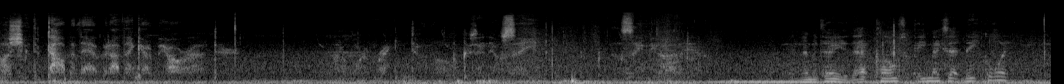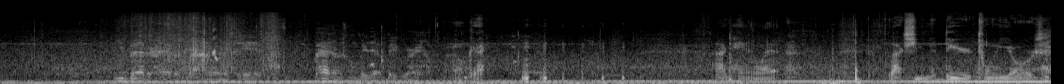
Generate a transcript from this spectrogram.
I'll shoot the top of that, but I think I'll be all right there. I don't want to break it too low, because then they'll see. They'll see me out here. And let me tell you, that close, if he makes that decoy, you better have it right on his head. Pattern's gonna be that big round. Okay. I can handle that. Like shooting a deer at 20 yards.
